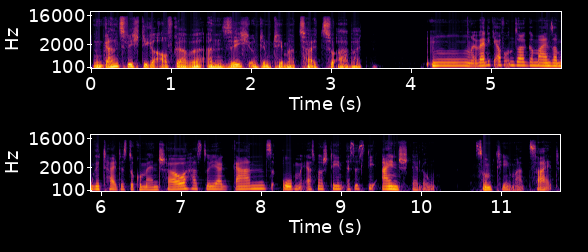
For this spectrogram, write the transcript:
eine ganz wichtige Aufgabe an sich und dem Thema Zeit zu arbeiten. Mm, wenn ich auf unser gemeinsam geteiltes Dokument schaue, hast du ja ganz oben erstmal stehen, es ist die Einstellung zum Thema Zeit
